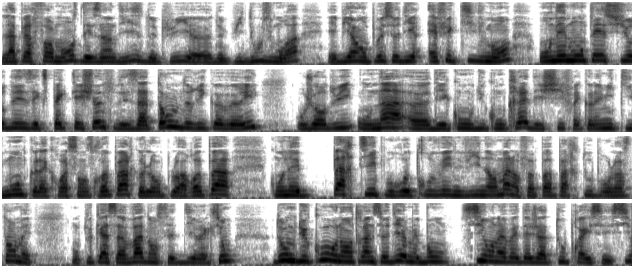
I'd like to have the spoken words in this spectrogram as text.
la performance des indices depuis, euh, depuis 12 mois, eh bien on peut se dire effectivement, on est monté sur des expectations, sur des attentes de recovery Aujourd'hui, on a des du concret, des chiffres économiques qui montrent que la croissance repart, que l'emploi repart, qu'on est parti pour retrouver une vie normale, enfin pas partout pour l'instant, mais en tout cas ça va dans cette direction. Donc du coup, on est en train de se dire, mais bon, si on avait déjà tout pricé, si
